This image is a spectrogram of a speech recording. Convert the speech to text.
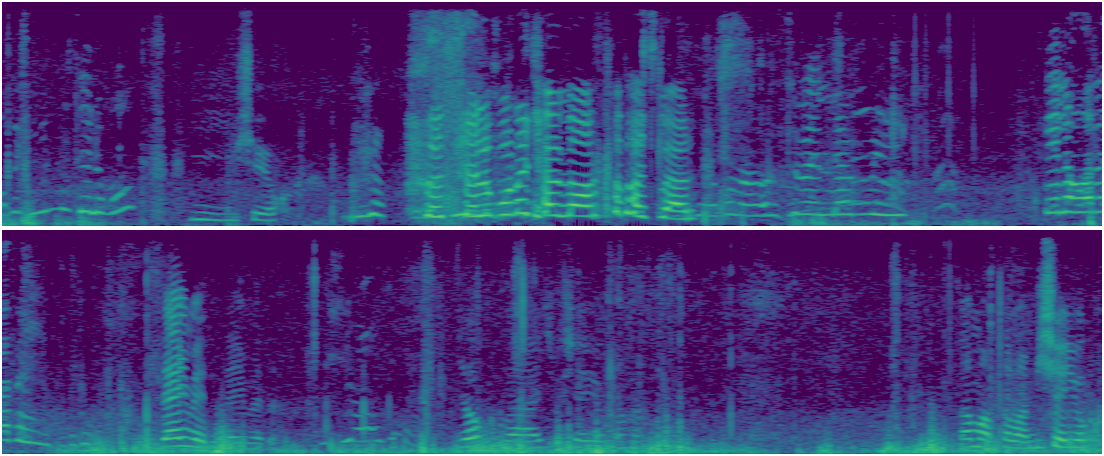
Abi iyi mi telefon? İyi bir şey yok. Telefona geldi arkadaşlar. Telefon havası benden mi? Telefona değil. Değmedi değmedi. Bir şey oldu mu? Yok la hiçbir şey yok. Aha. Tamam tamam bir şey yok.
